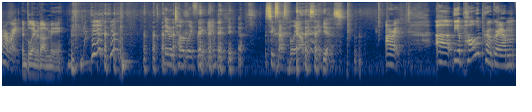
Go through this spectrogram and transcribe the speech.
All right. and blame it on me. They would totally frame you. yes. Successfully, obviously. Yes. All right. Uh, the Apollo program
